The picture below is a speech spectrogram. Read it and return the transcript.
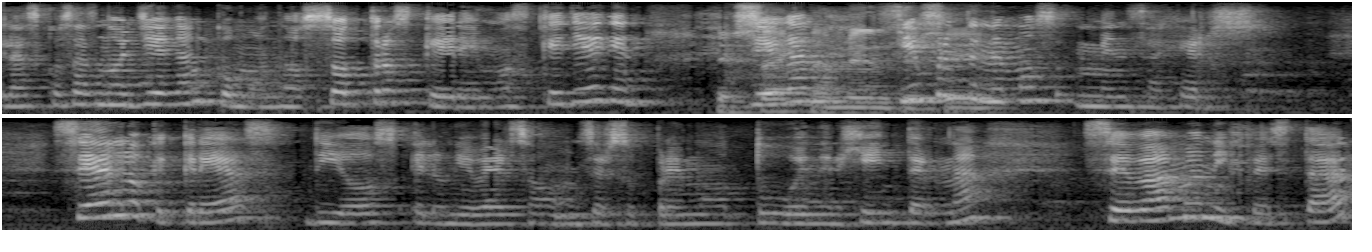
las cosas no llegan como nosotros queremos que lleguen. Llegan, siempre tenemos mensajeros. Sea en lo que creas, Dios, el universo, un ser supremo, tu energía interna, se va a manifestar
